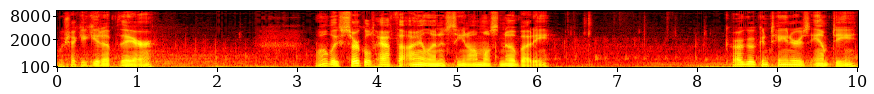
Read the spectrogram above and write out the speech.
Wish I could get up there. Well, we've circled half the island and seen almost nobody. Cargo container is empty.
